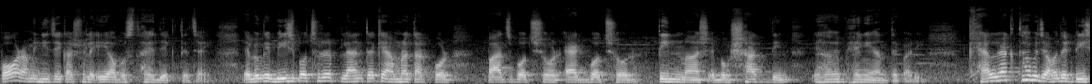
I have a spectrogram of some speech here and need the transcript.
পর আমি নিজেকে আসলে এই অবস্থায় দেখতে চাই। এবং এই বিশ বছরের প্ল্যানটাকে আমরা তারপর পাঁচ বছর, এক বছর, তিন মাস এবং সাত দিন এভাবে ভেঙে আনতে পারি। খেয়াল রাখতে হবে যে আমাদের বিশ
